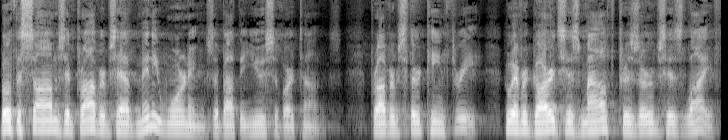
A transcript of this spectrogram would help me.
Both the Psalms and Proverbs have many warnings about the use of our tongues. Proverbs 13:3 Whoever guards his mouth preserves his life.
